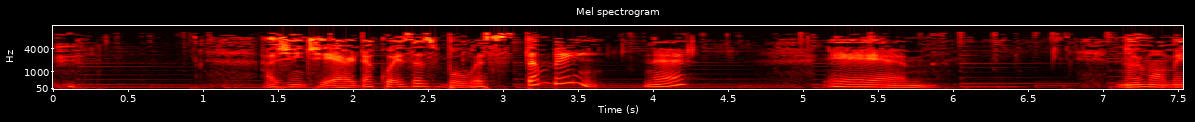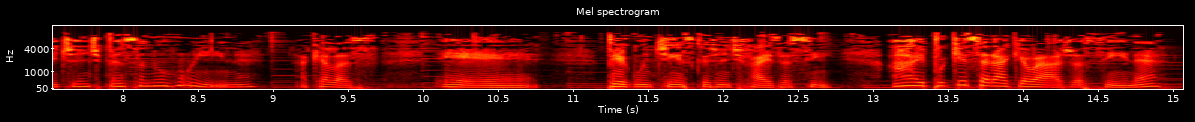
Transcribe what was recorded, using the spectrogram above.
a gente herda coisas boas também, né? É, normalmente a gente pensa no ruim, né? Aquelas é, perguntinhas que a gente faz assim, ai, por que será que eu ajo assim, né?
